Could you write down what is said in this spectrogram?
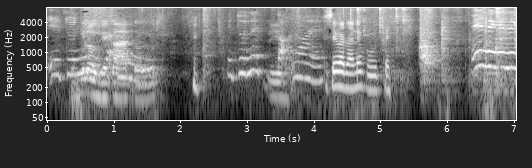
itu Iki nih lho nggih kartu. itu nih tak naik. Terus warnanya putih. Ini ini.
